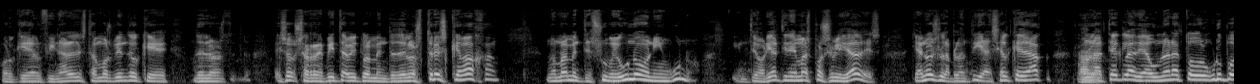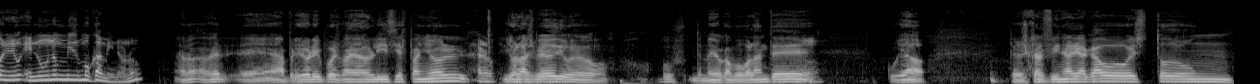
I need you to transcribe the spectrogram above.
Porque al final estamos viendo que de los eso se repite habitualmente. De los tres que bajan, normalmente sube uno o ninguno. En teoría tiene más posibilidades. Ya no es la plantilla, es el que da con Claro. la tecla de aunar a todo el grupo en, en un mismo camino, ¿no? Claro, a ver, eh, a priori, pues Valladolid y Español, Claro. yo las veo y digo, uff, de medio campo volante, cuidado. Pero es que al final y al cabo es todo un,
